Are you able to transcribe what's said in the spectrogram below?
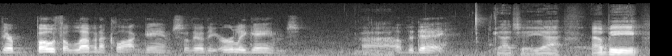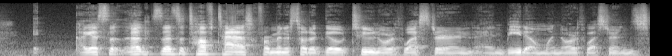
they're both 11 o'clock games, so they're the early games uh, uh, of the day. Gotcha. Yeah, that'll be. I guess that's that's a tough task for Minnesota to go to Northwestern and beat them when Northwestern's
